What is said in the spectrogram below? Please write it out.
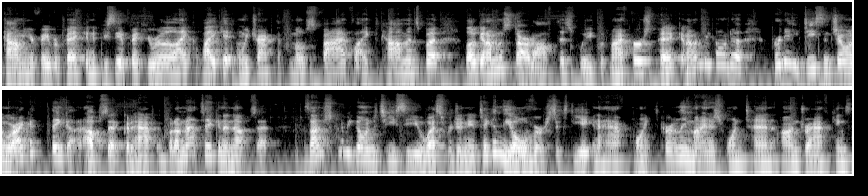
comment your favorite pick. And if you see a pick you really like, like it. And we track the most five liked comments. But Logan, I'm going to start off this week with my first pick, and I'm going to be going to a pretty decent showing where I could think an upset could happen, but I'm not taking an upset because I'm just going to be going to TCU West Virginia, taking the over 68 and a half points, currently minus 110 on DraftKings.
